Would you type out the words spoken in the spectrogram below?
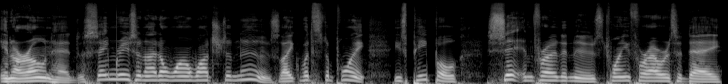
in our own head? The same reason I don't want to watch the news. Like, what's the point? These people sit in front of the news 24 hours a day.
